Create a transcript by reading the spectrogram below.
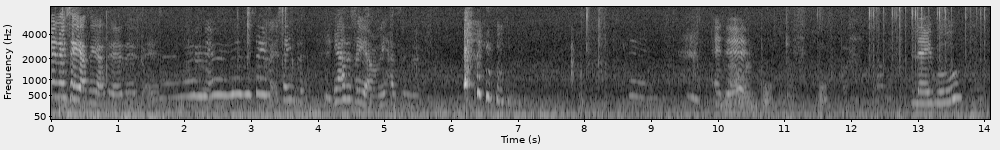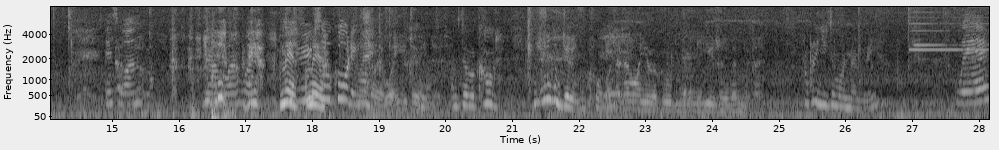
no, say that, say that, say that, say that, say that. No, no, no, Save it, save it. You have to say that, we have to say it. Read now it. important. important. Label. This one. The other one. Wait. I'm here, I'm here. still recording though? Sorry, what are you doing, dude? I'm still recording. What do you think I'm doing? I Recording. I don't know why you're recording. You're going to use all your memory, don't I'm gonna use all my memory. Where?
